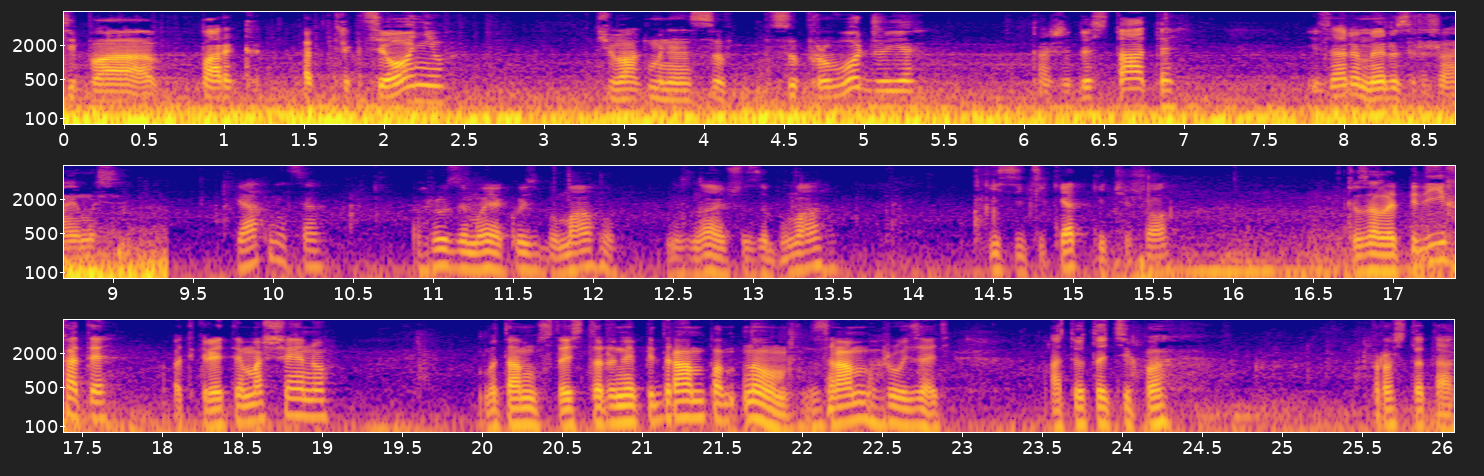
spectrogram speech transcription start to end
Типа парк атракціонів. Чувак мене супроводжує. Каже, де стати. І зараз ми розгружаємось. П'ятниця. Грузимо якусь бумагу. Не знаю, що за бумага. Якісь етикетки чи що. Сказали під'їхати, відкрити машину. Бо там з тієї сторони під рампом, ну, з рам грузять. А тут, типу, просто так.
